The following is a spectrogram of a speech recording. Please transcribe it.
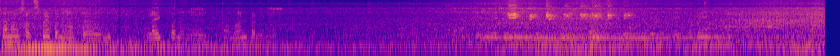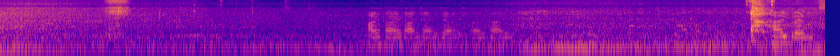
channel subscribe பண்ணுங்க ஃப்ரெண்ட் லைக் பண்ணுங்க. கமெண்ட் பண்ணுங்க. Hi hi hi hi hi hi hi hi friends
